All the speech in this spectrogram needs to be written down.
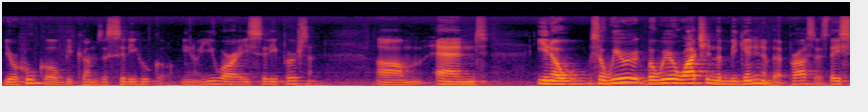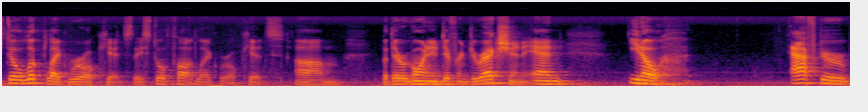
your hukou becomes a city hukou. You know, you are a city person. Um, and you know, so we were, but we were watching the beginning of that process. They still looked like rural kids. They still thought like rural kids, um, but they were going in a different direction. And you know, after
